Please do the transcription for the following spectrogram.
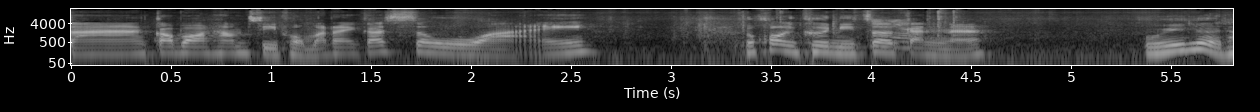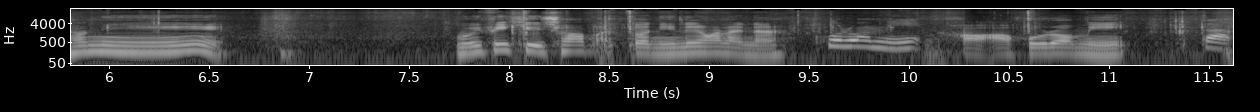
จ้ากบอทำสีผมอะไรก็สวย ทุกคนคืนนี้เจอกันนะ อุ้ยเหลือเท่านี้อุ้ยพี่คิวชอบตัวนี้เรียกว่าอะไรนะ คุโรมิขอเอาคุโรมิกับ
